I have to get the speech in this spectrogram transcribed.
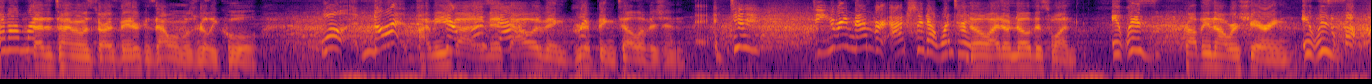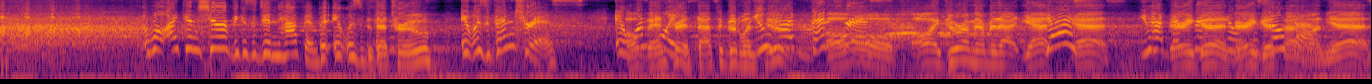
and I'm like, At the time, it was Darth Vader because that one was really cool. well, not. I mean, you gotta admit that would have been gripping television. Uh, do, do you remember actually that one time? No, I don't know this one. It was Probably not worth sharing. It was. Well, I can share it because it didn't happen, but it was. Is that true? It was Ventress. At Oh, one Ventress. point, That's a good one you too. had Ventress. Oh, oh, I do remember that. Yes. Yes. Yes. You had Very Ventress good. Very good. Taiwan. Yes.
